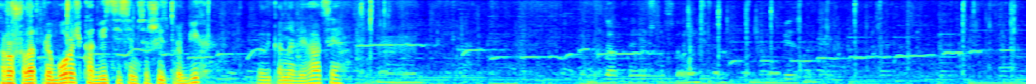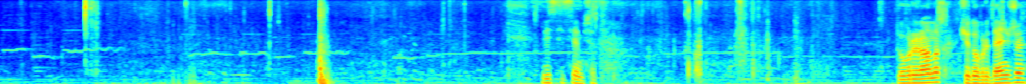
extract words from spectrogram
хороша led приборочка, 276 пробіг, велика навігація. Да, конечно, салончик. Без... 270. Добрий ранок чи добрий день вже.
